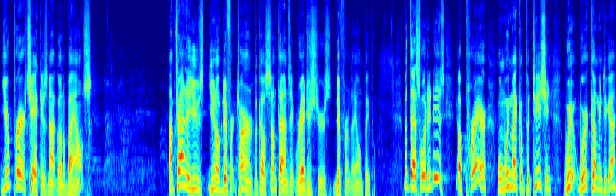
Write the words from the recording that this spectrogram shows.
your prayer check is not going to bounce. I'm trying to use, you know, different terms because sometimes it registers differently on people. But that's what it is. A prayer, when we make a petition, we're, we're coming to God.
